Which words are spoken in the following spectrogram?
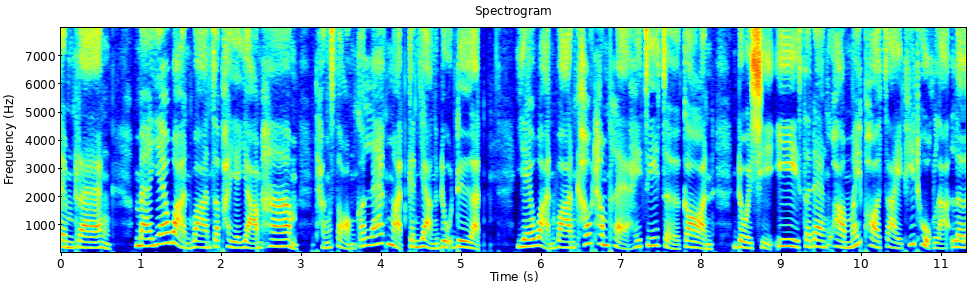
เต็มแรง แม้แย่หวานวานจะพยายามห้าม ทั้งสองก็แลกหมัดกันอย่างดุเดือดแย่หวานวานเข้าทำแผลให้จี้เจ๋อก่อน โดยฉีอี้แสดงความไม่พอใจที่ถูกละเล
